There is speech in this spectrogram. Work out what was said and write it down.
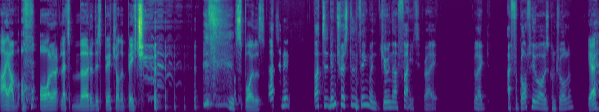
I am all in. Let's murder this bitch on the beach. Spoilers. that's an that's an interesting thing when during that fight, right? Like I forgot who I was controlling. Yeah.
